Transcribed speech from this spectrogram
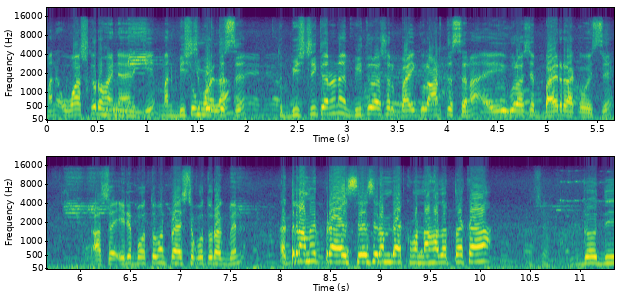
মানে ওয়াশ করা হয় না আর কি মানে বৃষ্টি। পড়তেছে। তো বৃষ্টির কারণে ভিতরে আসলে বাইকগুলো আটতেছে না এইগুলো আসলে বাইরে রাখা হয়েছে। আচ্ছা এটা বর্তমান প্রাইসটা কত রাখবেন? এটার আমি প্রাইস চেয়েছিলাম দেখাবো না হাজার টাকা। আচ্ছা। যদি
